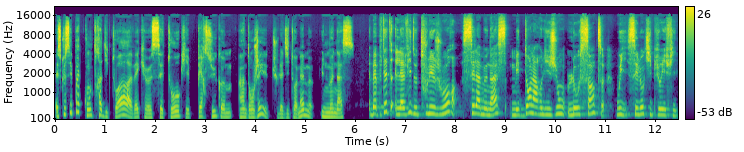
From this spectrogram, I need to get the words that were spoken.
Est-ce que c'est pas contradictoire avec cette eau qui est perçue comme un danger? Tu l'as dit toi-même, une menace. Eh ben peut-être la vie de tous les jours, c'est la menace, mais dans la religion, l'eau sainte, oui, c'est l'eau qui purifie.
